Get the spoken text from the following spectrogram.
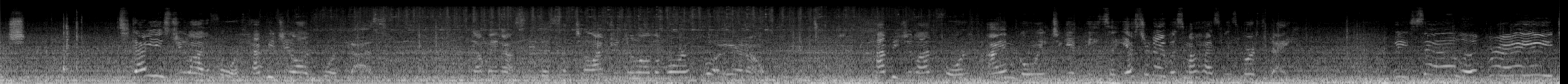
which today is July the 4th. Happy July the 4th, guys. Y'all may not see this until after July the 4th, but you know. Happy July the 4th. I am going to get pizza. Yesterday was my husband's birthday. We celebrate.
